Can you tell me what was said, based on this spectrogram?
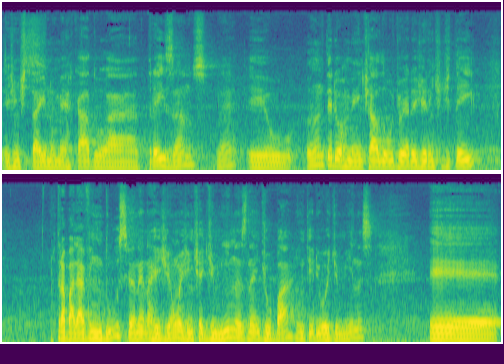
a gente está aí no mercado há três anos. Né? Eu, anteriormente à Load, eu era gerente de TI, trabalhava em indústria né, na região, a gente é de Minas, né, de Ubá, interior de Minas. É,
